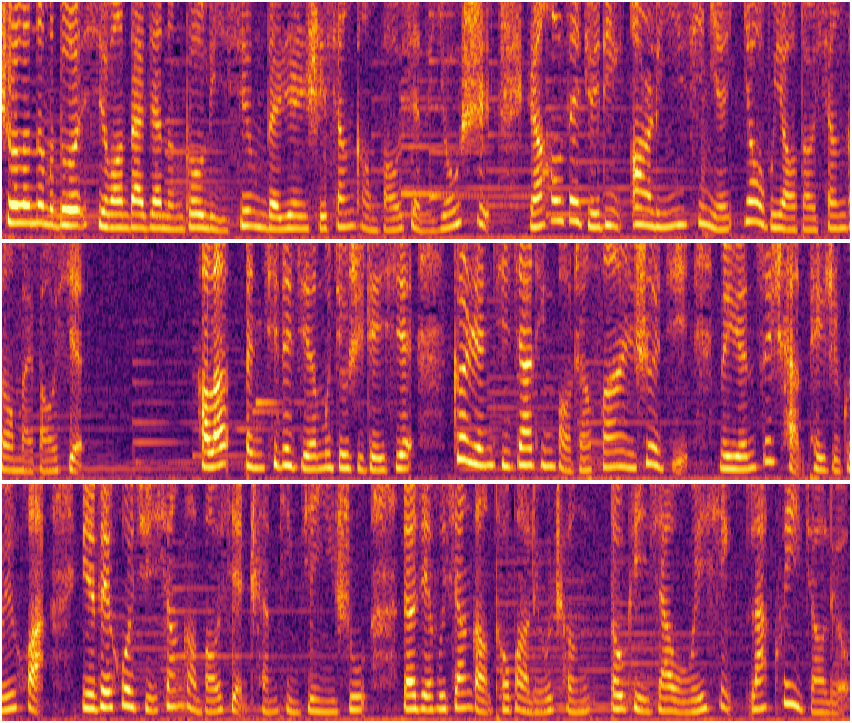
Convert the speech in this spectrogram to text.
说了那么多，希望大家能够理性的认识香港保险的优势，然后再决定二零一七年要不要到香港买保险。好了，本期的节目就是这些。个人及家庭保障方案设计、美元资产配置规划、免费获取香港保险产品建议书、了解赴香港投保流程，都可以加我微信拉 q 交流。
